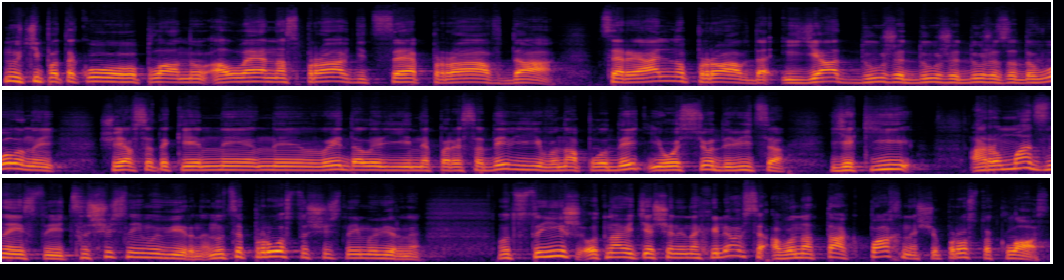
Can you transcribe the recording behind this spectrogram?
ну, типа такого плану. Але насправді це правда. Це реально правда. І я дуже-дуже дуже задоволений, що я все-таки не, не видалив її, не пересадив її, вона плодить. І ось все, дивіться, які аромат з неї стоїть. Це щось неймовірне. Ну це просто щось неймовірне. От стоїш, от навіть я ще не нахилявся, а вона так пахне, що просто клас.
